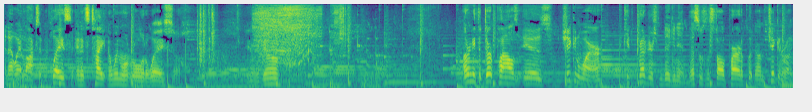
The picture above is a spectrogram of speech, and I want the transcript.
And that way it locks it in place and it's tight and the wind won't roll it away. So here we go. Underneath the dirt piles is chicken wire to keep the predators from digging in. This was installed prior to putting on the chicken run.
